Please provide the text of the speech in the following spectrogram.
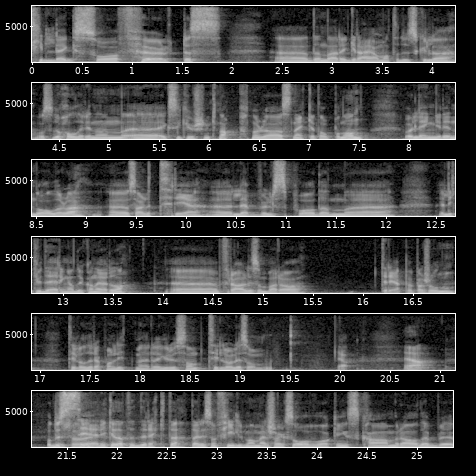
tillegg så føltes uh, den der greia om at du skulle altså Du holder inn en uh, execution-knapp når du har sneket opp på noen. Og lenger inn du holder det, så er det tre levels på den uh, likvideringa du kan gjøre. Da. Fra liksom bare å drepe personen, til å drepe han litt mer grusomt, til å liksom Ja. ja. Og du ser ikke dette direkte. Det er liksom filma med et slags overvåkingskamera, og det bl-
